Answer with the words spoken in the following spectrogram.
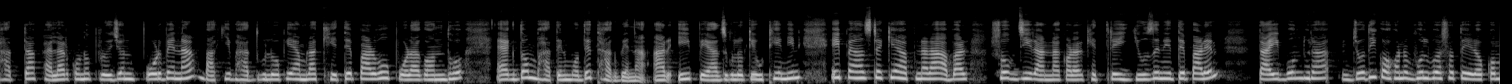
ভাতটা ফেলার কোনো প্রয়োজন পড়বে না। বাকি ভাতগুলোকে আমরা খেতে পারব, পোড়া গন্ধ একদম ভাতের মধ্যে থাকবে না। আর এই পেঁয়াজগুলোকে উঠিয়ে নিন। এই পেঁয়াজটাকে আপনারা আবার সবজি রান্না করার ক্ষেত্রে ইউজে নিতে পারেন। তাই বন্ধুরা, যদি কখনো ভুলবশত এরকম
